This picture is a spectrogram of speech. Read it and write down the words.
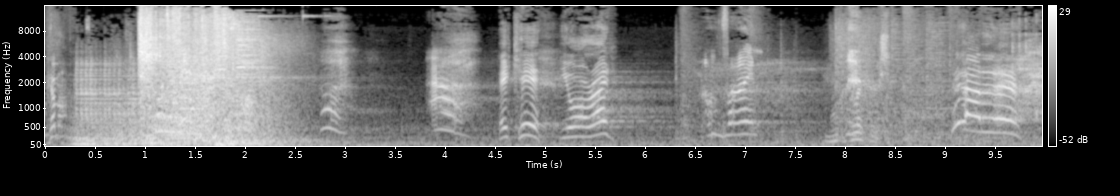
Come on. Kid, you all right? I'm fine. More clickers. Get out of there!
